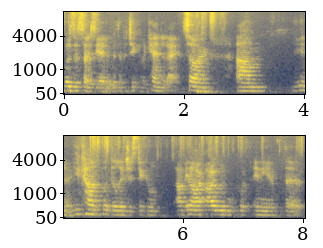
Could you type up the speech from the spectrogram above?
was associated with a particular candidate. So, um, you know, you can't put the logistical I mean, I, I wouldn't put any of the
